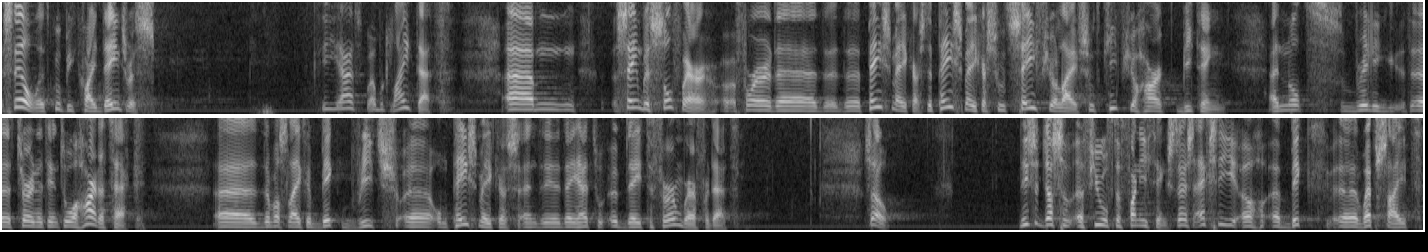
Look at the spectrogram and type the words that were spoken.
still, it could be quite dangerous. Yes, I would like that. Um, Same with software for the, the, the, pacemakers. The pacemaker should save your life, should keep your heart beating, and not really uh, turn it into a heart attack. Uh, there was like a big breach uh, on pacemakers, and they had to update the firmware for that. So, these are just a, a few of the funny things. There's actually a, a big uh, website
